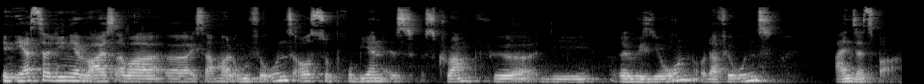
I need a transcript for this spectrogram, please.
in erster Linie war es aber, äh, ich sag mal, um für uns auszuprobieren, ist Scrum für die Revision oder für uns einsetzbar.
